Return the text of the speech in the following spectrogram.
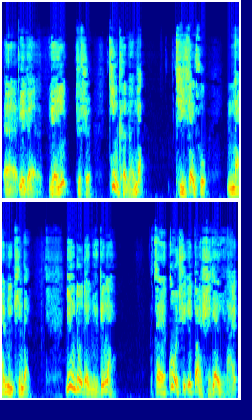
呃一个原因，就是尽可能的体现出男女平等。印度的女兵啊，在过去一段时间以来。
